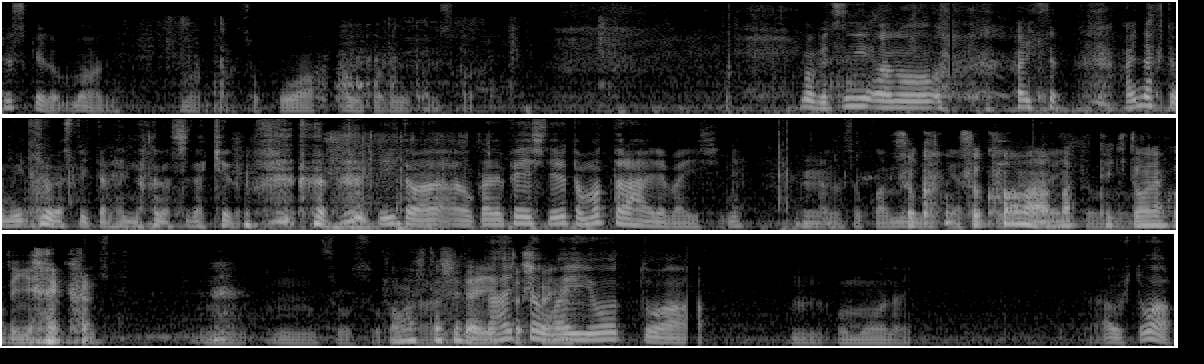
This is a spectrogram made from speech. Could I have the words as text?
ですけどまあね。まあまあそこは合うかどうかですか。らまあ別にあの 入んな入んなくてもいいと思いますって言ったら変な話だけど。いいとはお金ペイしてると思ったら入ればいいしね、うん。あのそこは無理そこなくやっていそこはまああんま適当なこと言えないから。うん、うん、そうそう。その人次第入った方がいいよとは、うん、思わない。会う人は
